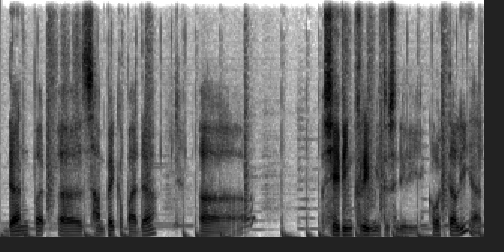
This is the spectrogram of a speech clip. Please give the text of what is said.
dan uh, sampai kepada uh, shaving cream itu sendiri. Kalau kita lihat,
